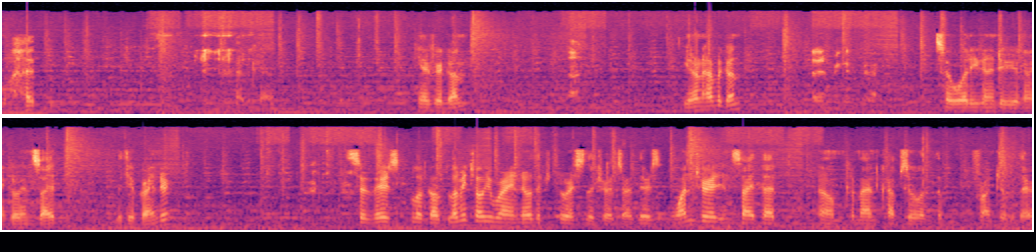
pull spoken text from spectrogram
What? Okay. You have your gun? No. You don't have a gun? I didn't bring it. So what are you gonna do? You're gonna go inside with your grinder? So there's look. I'll, let me tell you where I know the, the rest of the turrets are. There's one turret inside that um, command capsule at the front over there,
